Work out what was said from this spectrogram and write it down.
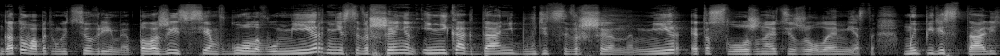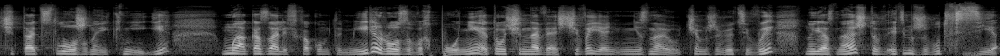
готова об этом говорить все время, положить всем в голову, мир несовершенен и никогда не будет совершенным. Мир – это сложное, тяжелое место. Мы перестали читать сложные книги, мы оказались в каком-то мире розовых пони. Это очень навязчиво. Я не знаю, чем живете вы, но я знаю, что этим живут все.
